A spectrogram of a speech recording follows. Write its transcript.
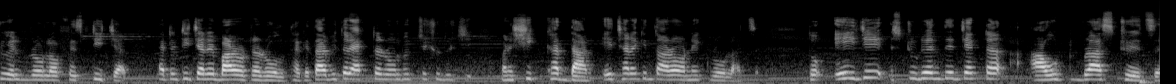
twelve role of a teacher একটা টিচারের বারোটা রোল থাকে। তার ভিতরে একটা রোল হচ্ছে শুধু মানে শিক্ষার দান। এছাড়া কিন্তু আরও অনেক রোল আছে। তো এই যে স্টুডেন্টদের যে একটা আউটব্রাস্ট হয়েছে,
